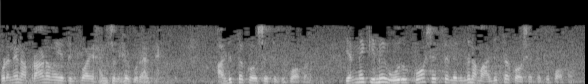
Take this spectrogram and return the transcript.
உடனே நான் பிராணமயத்துக்கு போயிடுறேன்னு சொல்லிட கூடாது. அடுத்த கோஷத்துக்கு போகணும். என்னைக்குமே ஒரு கோஷத்திலிருந்து நம்ம அடுத்த கோஷத்துக்கு போகணும்.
